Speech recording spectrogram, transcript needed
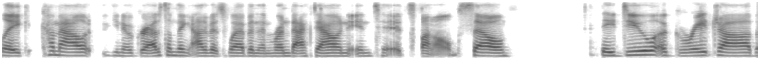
like come out, you know, grab something out of its web and then run back down into its funnel. So they do a great job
